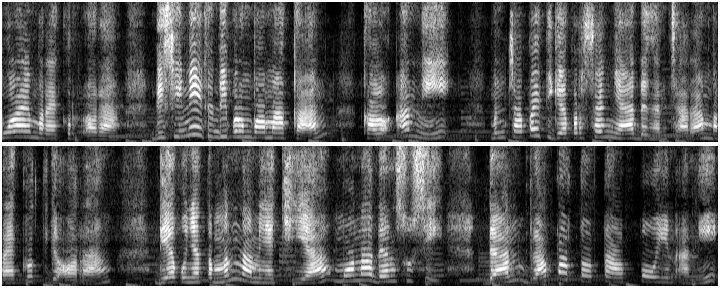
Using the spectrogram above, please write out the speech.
mulai merekrut orang. Di sini itu diperumpamakan kalau Ani mencapai tiga persennya dengan cara merekrut tiga orang. Dia punya temen namanya Cia, Mona, dan Susi. Dan berapa total poin Ani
